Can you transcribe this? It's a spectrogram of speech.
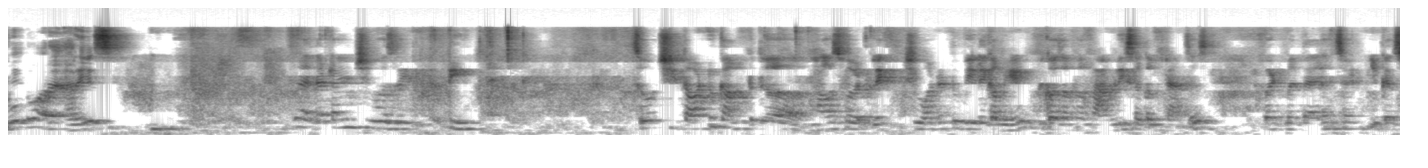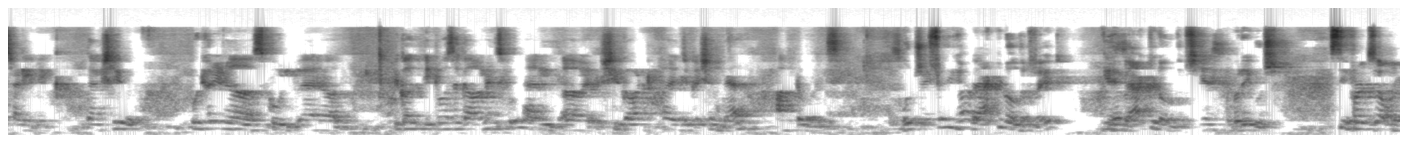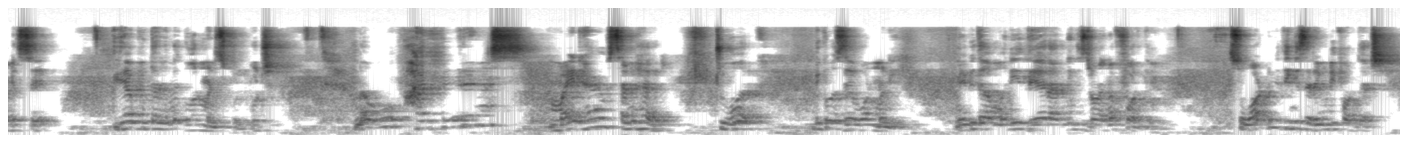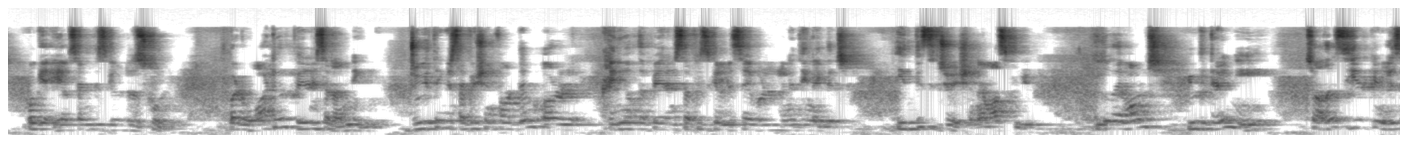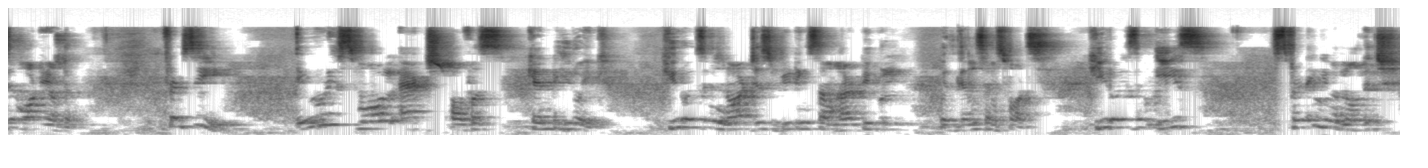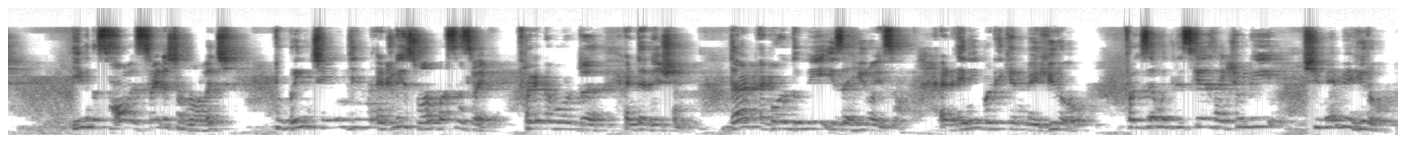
May know her race? So at that time she was like 15. So she thought to come to the house for like she wanted to be like a maid because of her family circumstances. But my parents said you can study. Like they actually put her in a school where uh, because it was a government school and uh, she got her education there afterwards. Good. So you have acted on that, right? You Yes. have acted on this. Yes. Very good. See, for example, let us say you have put her in the government school. Now, her parents might have sent her to work because they want money. Maybe the money they are earning is not enough for them. So, what do you think is the remedy for that? Okay, you have sent this girl to the school. But what your parents are earning, do you think it's sufficient for them or any of the parents are physically disabled, or anything like that? In this situation, I'm asking you. Because I want you to tell me so others here can listen what you have done. Friends, see, every small act of us can be heroic. Heroism is not just beating some hard people with guns and swords. Heroism is spreading your knowledge, even the smallest, slightest of knowledge, to bring change in at least one person's life. Forget about the entire nation. That, according to me, is a heroism. And anybody can be a hero. For example, in this case, actually, she may be a hero.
